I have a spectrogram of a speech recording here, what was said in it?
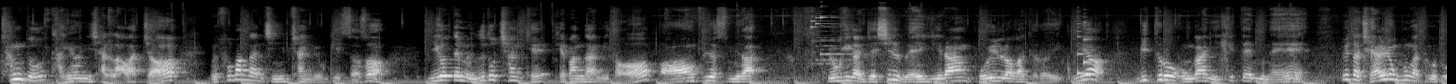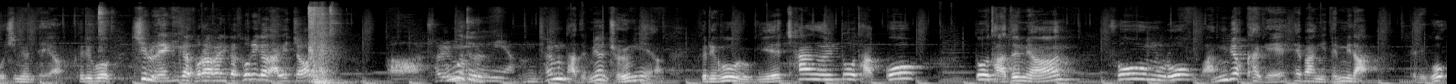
창도 당연히 잘 나왔죠. 요 소방관 진입창이 여기 있어서 이것 때문에 의도치 않게 개방감이 더뻥 뚫렸습니다. 여기가 이제 실외기랑 보일러가 들어있고요. 밑으로 공간이 있기 때문에 여기다 재활용품 같은 거 놓으시면 돼요. 그리고 실외기가 돌아가니까 소리가 나겠죠? 아, 철문. 너무 조용해요. 음, 철문 닫으면 조용해요. 그리고 여기에 창을 또 닫고 또 닫으면 소음으로 완벽하게 해방이 됩니다. 그리고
